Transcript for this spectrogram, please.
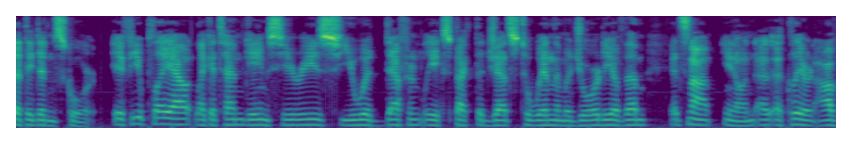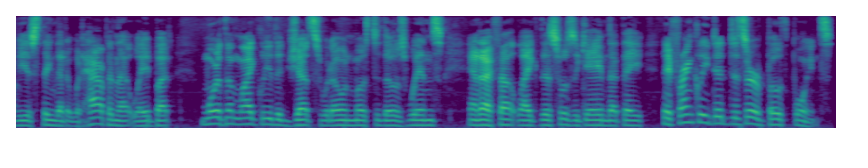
that they didn't score. If you play out like a 10 game series, you would definitely expect the Jets to win the majority of them. It's not, you know, a, clear and obvious thing that it would happen that way, but more than likely the Jets would own most of those wins, and I felt like this was a game that they, they frankly did deserve both points.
